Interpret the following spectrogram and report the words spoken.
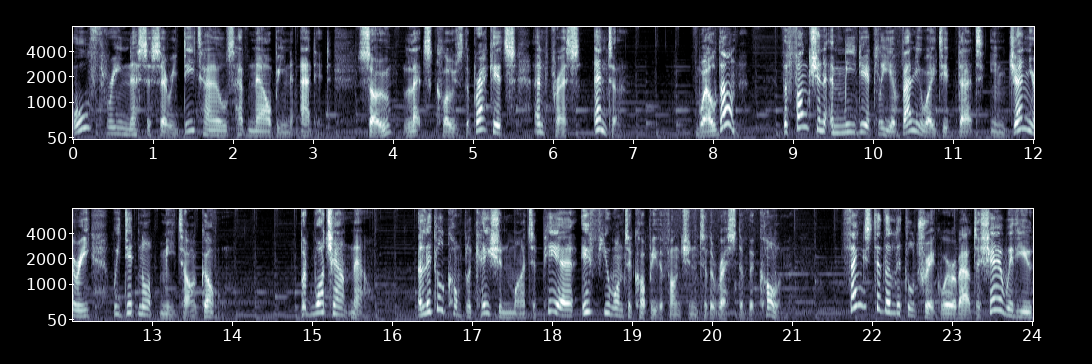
All three necessary details have now been added, so let's close the brackets and press enter. Well done! The function immediately evaluated that, in January, we did not meet our goal. But watch out now. A little complication might appear if you want to copy the function to the rest of the column. Thanks to the little trick we're about to share with you,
